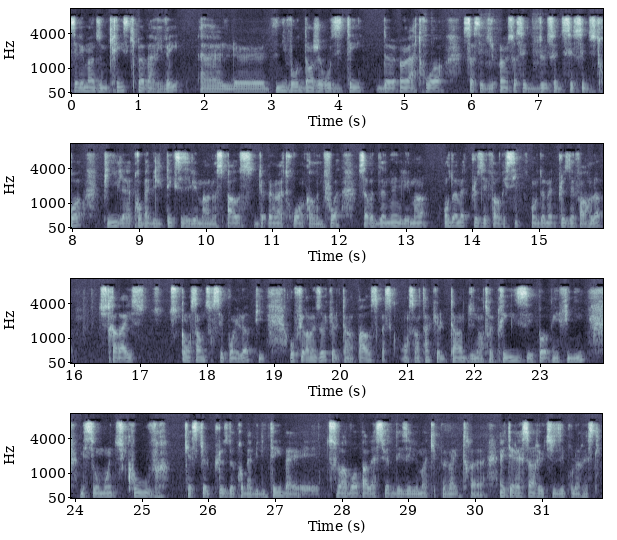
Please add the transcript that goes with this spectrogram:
éléments d'une crise qui peuvent arriver. Euh, le niveau de dangerosité de 1 à 3, ça c'est du 1, ça c'est du 2, ça c'est du 3, puis la probabilité que ces éléments-là se passent de 1 à 3 encore une fois, ça va te donner un élément, on doit mettre plus d'efforts ici, on doit mettre plus d'efforts là. Tu travailles, tu te concentres sur ces points-là, puis au fur et à mesure que le temps passe, parce qu'on s'entend que le temps d'une entreprise n'est pas infini, mais si au moins tu couvres qu'est-ce qui a le plus de probabilité, ben, tu vas avoir par la suite des éléments qui peuvent être euh, intéressants à réutiliser pour le reste.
